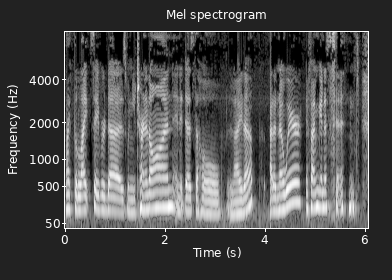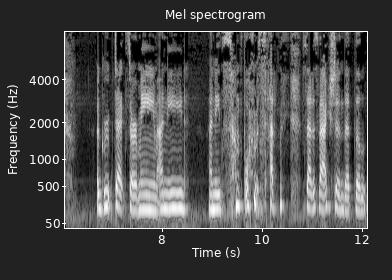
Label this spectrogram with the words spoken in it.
like the lightsaber does when you turn it on and it does the whole light up out of nowhere. If I'm going to send a group text or a meme, I need I need some form of sat- satisfaction that the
